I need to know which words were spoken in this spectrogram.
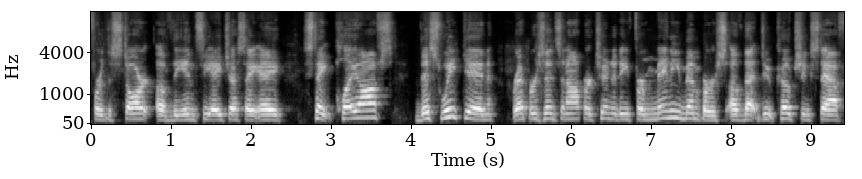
for the start of the NCHSAA state playoffs. This weekend represents an opportunity for many members of that Duke coaching staff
